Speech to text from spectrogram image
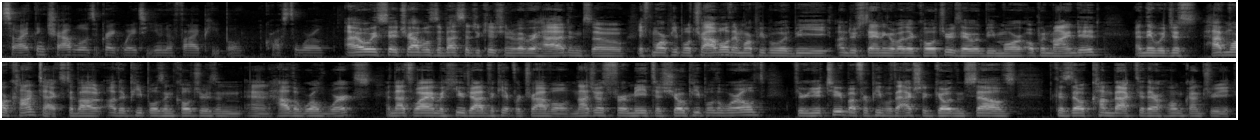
So I think travel is a great way to unify people across the world. I always say travel is the best education I've ever had. And so if more people travel, then more people would be understanding of other cultures. They would be more open minded and they would just have more context about other peoples and cultures and, and how the world works. And that's why I'm a huge advocate for travel, not just for me to show people the world through YouTube, but for people to actually go themselves because they'll come back to their home country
